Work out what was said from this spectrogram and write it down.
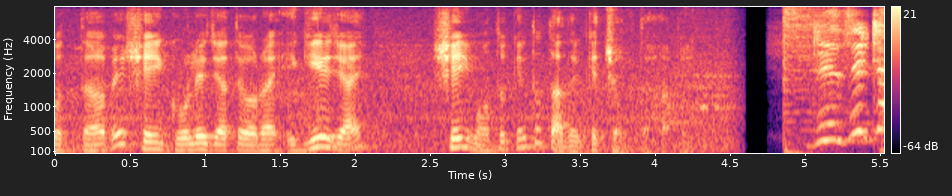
করতে হবে। সেই গোলে যাতে ওরা এগিয়ে যায় সেই মতো কিন্তু তাদেরকে চলতে হবে। ডিজিটাল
